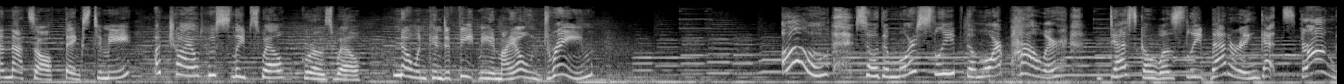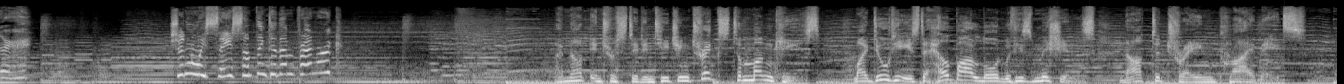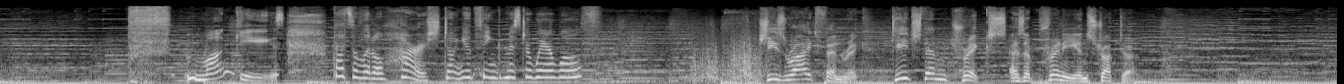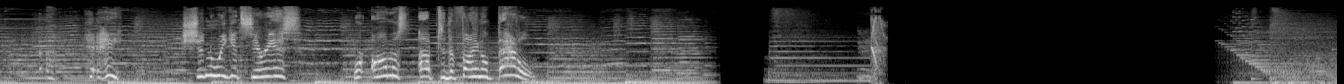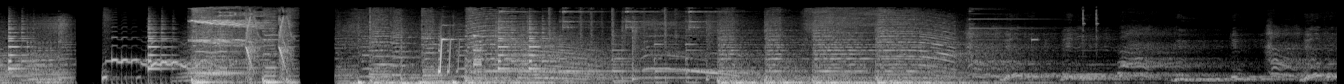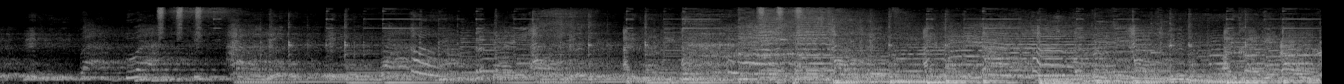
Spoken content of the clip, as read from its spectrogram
And that's all thanks to me. A child who sleeps well grows well. No one can defeat me in my own dream. Oh, so the more sleep, the more power. Desco will sleep better and get stronger. Shouldn't we say something to them, Fenrich? I'm not interested in teaching tricks to monkeys. My duty is to help our Lord with his missions, not to train primates. Monkeys? That's a little harsh, don't you think, Mr. Werewolf? She's right, Fenrich. Teach them tricks as a Prinny instructor. Uh, hey, shouldn't we get serious? We're almost up to the final battle.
